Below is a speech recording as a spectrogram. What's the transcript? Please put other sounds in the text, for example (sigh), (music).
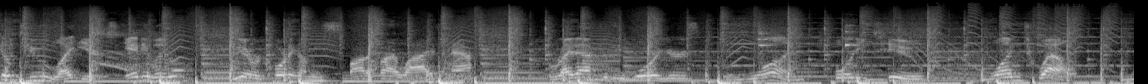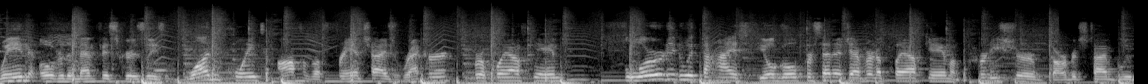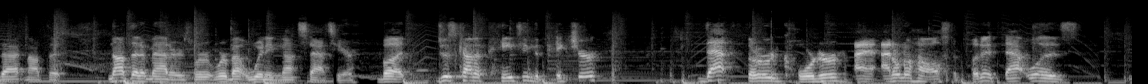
Welcome to Light Years. Andy Liu, we are recording on the Spotify Live app right after the Warriors 142 112 win over the Memphis Grizzlies. One point off of a franchise record for a playoff game. Flirted with the highest field goal percentage ever in a playoff game. I'm pretty sure garbage time blew that. Not that not that it matters. We're, we're about winning, not stats here. But just kind of painting the picture. That third quarter, I, I don't know how else to put it. That was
